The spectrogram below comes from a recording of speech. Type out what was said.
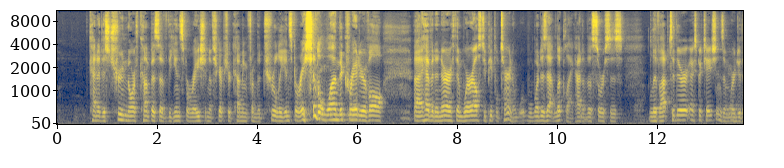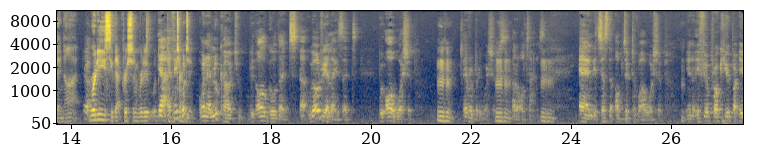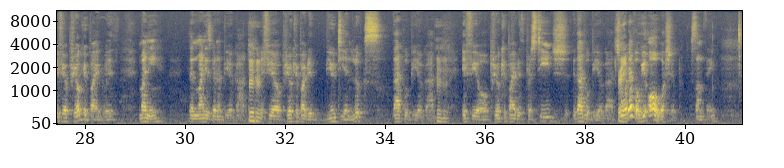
kind of this true north compass of the inspiration of Scripture coming from the truly inspirational one, the Creator of all uh, heaven and earth? And where else do people turn? What does that look like? How do those sources live up to their expectations, and where do they not? Yeah. Where do you see that, Christian? Where do, Yeah, I think turn when, to? when I look out, you- we all go that uh, we all realize that we all worship. Mm-hmm. Everybody worships at all times, and it's just the object of our worship. You know, if you're preoccupied, if you're preoccupied with money, then money is going to be your god. If you're preoccupied with beauty and looks, that will be your god. If you're preoccupied with prestige, that will be your god. So Right. whatever, we all worship something.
